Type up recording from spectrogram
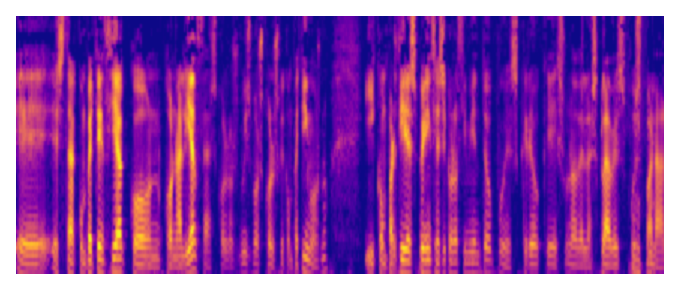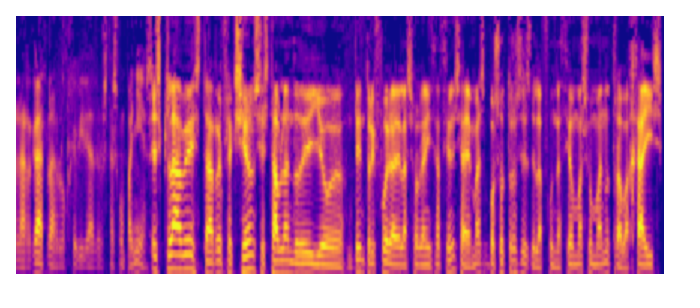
eh, esta competencia con, con, alianzas, con los mismos con los que competimos. ¿no? Y compartir experiencias y conocimiento, pues creo que es una de las claves pues, para alargar la longevidad de nuestras compañías. Es clave esta reflexión, se está hablando de ello dentro y fuera de las organizaciones, y además vosotros desde la Fundación Más Humano trabajáis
